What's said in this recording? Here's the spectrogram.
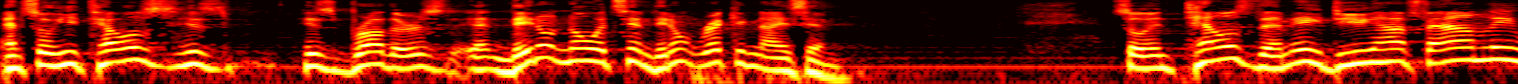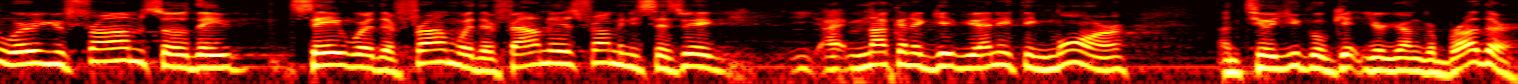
And so he tells his, his brothers, and they don't know it's him, they don't recognize him. So it tells them, Hey, do you have family? Where are you from? So they say where they're from, where their family is from. And he says, Hey, I'm not going to give you anything more until you go get your younger brother.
